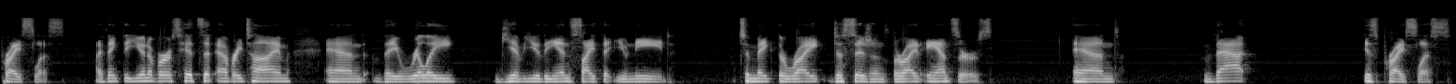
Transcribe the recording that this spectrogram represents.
priceless. I think the universe hits it every time and they really give you the insight that you need to make the right decisions, the right answers. And that is priceless.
